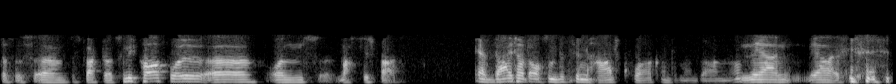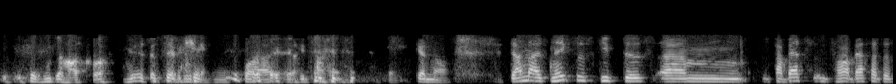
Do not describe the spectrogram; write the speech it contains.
das ist äh, das Faktor. Ziemlich powerful äh, und macht viel Spaß. Erweitert auch so ein bisschen Hardcore, könnte man sagen. Ne? Ja, ja, es ist, ist der gute Hardcore. es ist der gute Genau. Dann als nächstes gibt es ähm, verbessertes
